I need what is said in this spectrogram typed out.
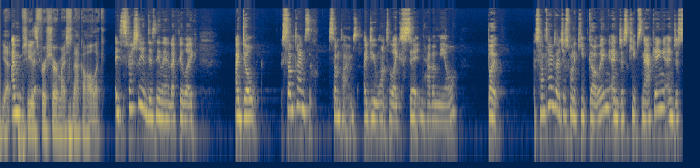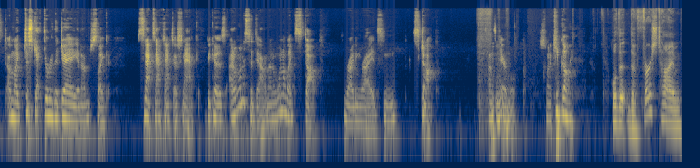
yeah, I'm- she is for sure my snackaholic. Especially in Disneyland, I feel like I don't. Sometimes, sometimes I do want to like sit and have a meal, but sometimes I just want to keep going and just keep snacking and just I'm like just get through the day and I'm just like snack snack snack snack snack because I don't want to sit down. I don't want to like stop riding rides and stop. Sounds terrible. Just want to keep going. Well, the the first time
